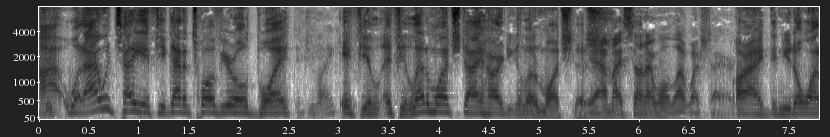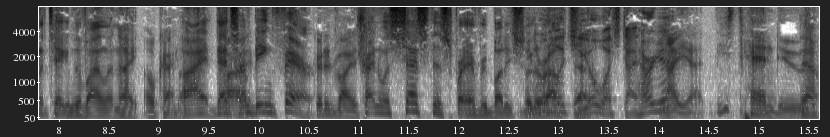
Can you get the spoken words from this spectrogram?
Uh, what I would tell you, if you got a twelve-year-old boy, did you like If you if you let him watch Die Hard, you can let him watch this. Yeah, my son, I won't let watch Die Hard. All right, then you don't want to take him to Violent Night. Okay. All right, that's All right. I'm being fair. Good advice. Trying to assess this for everybody, so You they're out let there. Gio watch Die Hard yet? Not yet. He's 10, dude. Yeah.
